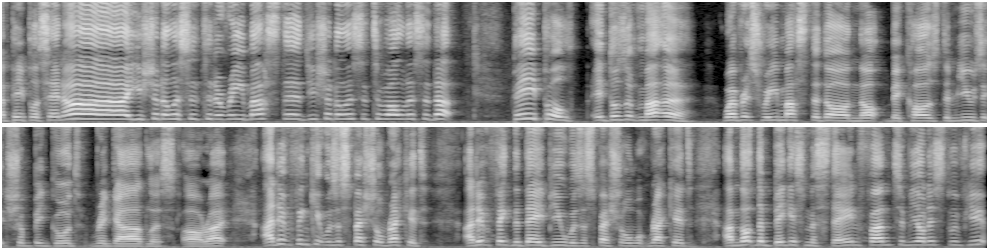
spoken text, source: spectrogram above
And people are saying, ah, oh, you should have listened to the remastered, you should have listened to all this and that. People, it doesn't matter whether it's remastered or not because the music should be good regardless, alright? I didn't think it was a special record. I didn't think the debut was a special record. I'm not the biggest Mustaine fan, to be honest with you.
